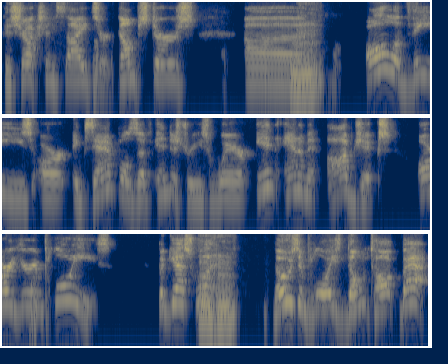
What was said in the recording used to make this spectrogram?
construction sites or dumpsters. Uh, Mhm. all of these are examples of industries where inanimate objects are your employees. But guess what? Mhm. Those employees don't talk back.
